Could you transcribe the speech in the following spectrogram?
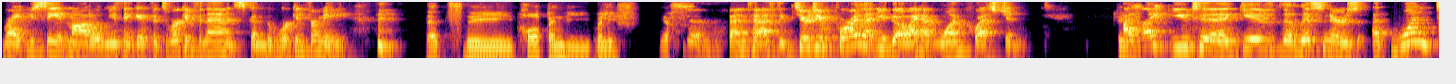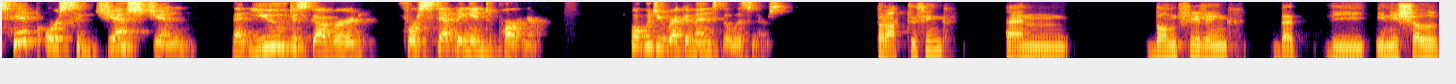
Right. You see it modeled and you think if it's working for them, it's going to be working for me. That's the hope and the belief. Yes. Fantastic. Giorgio, before I let you go, I have one question. Please. I'd like you to give the listeners a, one tip or suggestion that you've discovered for stepping into partner. What would you recommend to the listeners? Practicing and don't feeling that the initial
